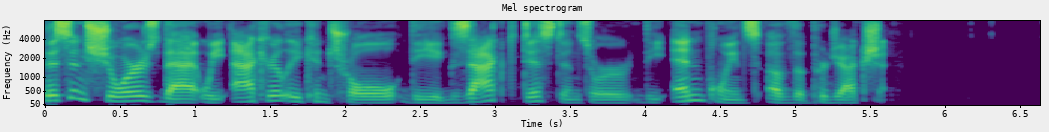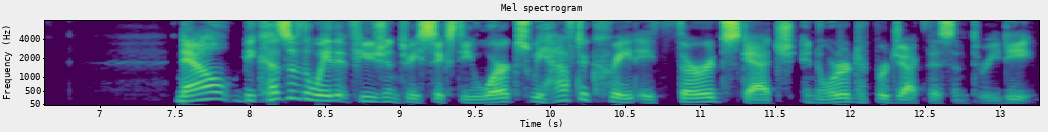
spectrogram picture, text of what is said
This ensures that we accurately control the exact distance or the endpoints of the projection. Now, because of the way that Fusion 360 works, we have to create a third sketch in order to project this in 3D.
